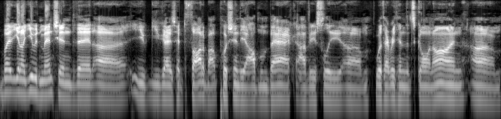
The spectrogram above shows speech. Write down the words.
but you know, you had mentioned that uh, you you guys had thought about pushing the album back, obviously, um, with everything that's going on. Um,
